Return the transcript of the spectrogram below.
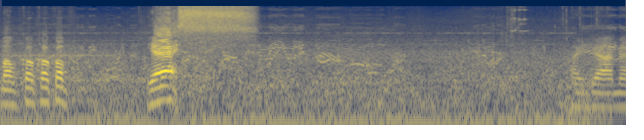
Come on, come, come, come. Yes! Plane behind me.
